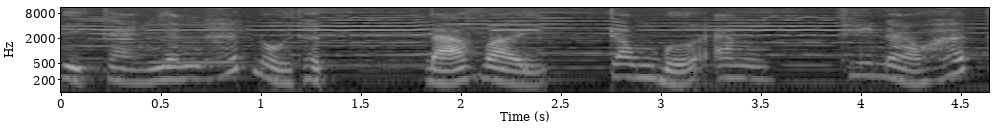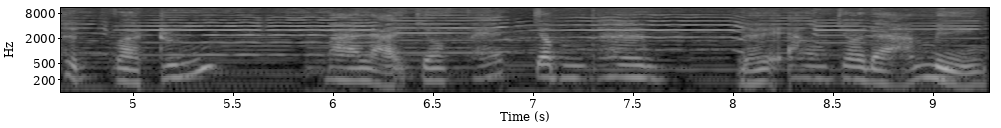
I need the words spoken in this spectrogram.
thì càng nhanh hết nồi thịt. Đã vậy, trong bữa ăn khi nào hết thịt và trứng, ba lại cho phép châm thêm để ăn cho đã miệng.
